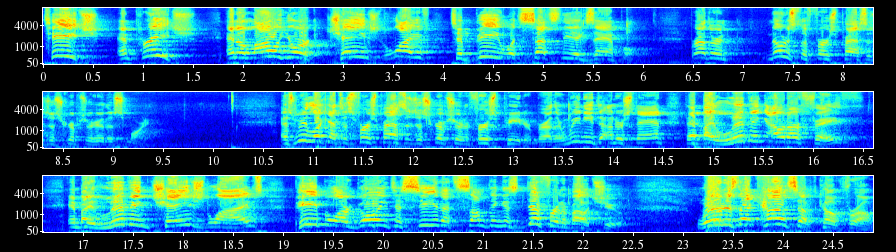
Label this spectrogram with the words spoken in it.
teach and preach, and allow your changed life to be what sets the example. Brethren, notice the first passage of Scripture here this morning. As we look at this first passage of Scripture in 1 Peter, brethren, we need to understand that by living out our faith, and by living changed lives, people are going to see that something is different about you. Where does that concept come from?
